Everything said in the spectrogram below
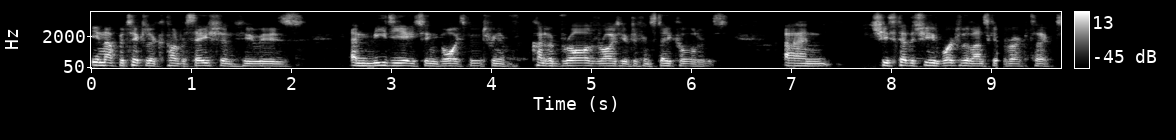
in that particular conversation who is a mediating voice between a kind of a broad variety of different stakeholders. And she said that she had worked with a landscape architect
